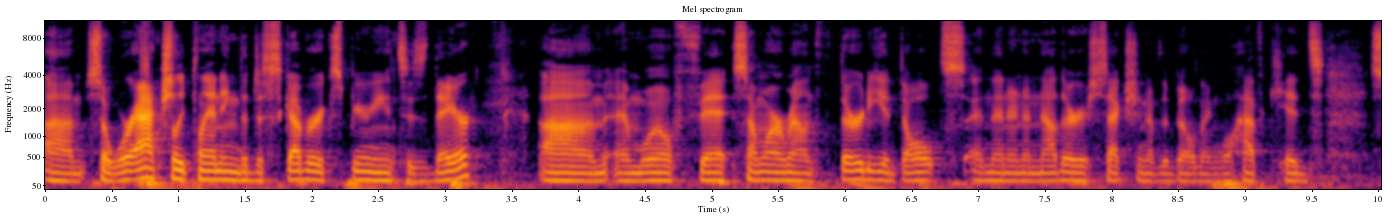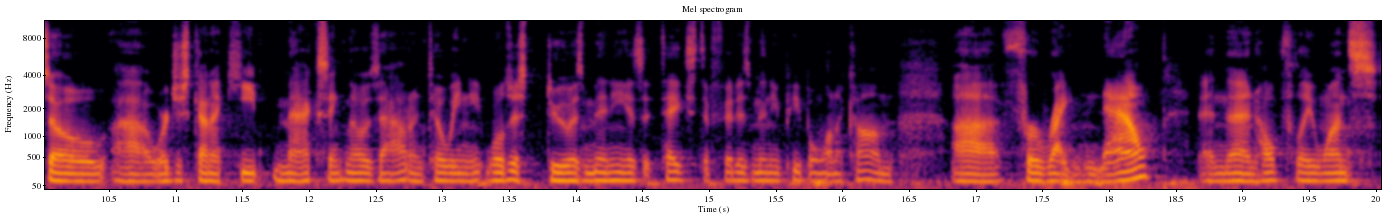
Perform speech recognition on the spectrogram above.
um, so we're actually planning the Discover experiences there um, and we'll fit somewhere around 30 adults and then in another section of the building we'll have kids. So uh, we're just going to keep maxing those out until we need we'll just do as many as it takes to fit as many people want to come uh, for right now. And then hopefully once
